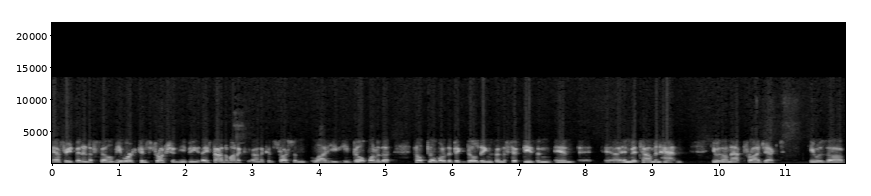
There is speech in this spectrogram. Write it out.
after he'd been in a film. He worked construction. He be, they found him on a on a construction lot. He he built one of the helped build one of the big buildings in the '50s in in uh, in Midtown Manhattan. He was on that project. He was a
